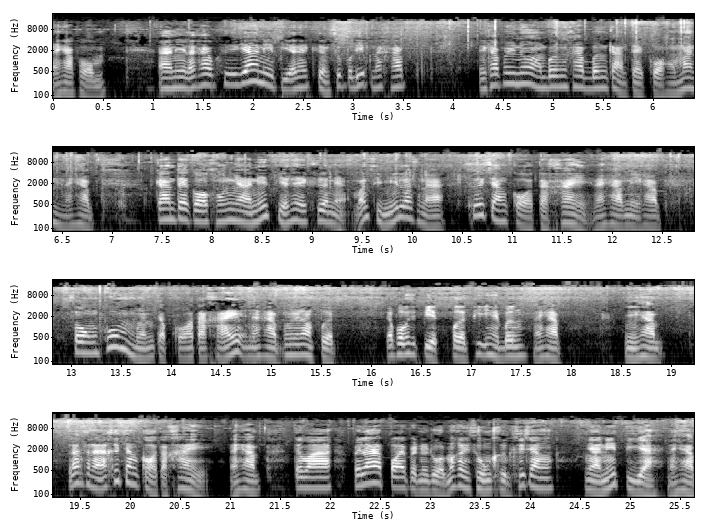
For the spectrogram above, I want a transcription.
นะครับ ผมอันนี้แหละครับคือย่าเนเปียไทยเขื่อนซุปเปอร์ลิฟนะครับนี่ครับพี่น้องเบิ้งครับเบิ้งการแตกกอของมันนะครับ การแตกกอของหญ้านี้เปียไทยเขื่อนเนี่ยมันสิมีลักษณะคือจังก่อตะไคร่นะครับนี่ครับทรงพุ่มเหมือนกับกอตะไคร่นะครับพี่น้องเปิดเดี๋ยวผมจะเปิดเปิดพี่ให้เบิ้งนะครับ นี่ครับ ลักษณะคือจังก่อตะไคร่ นะครับ แต่ว่าเวลาปล่อยเป็นโดดมันก็จะสูงขึ้นคือจังหญ้านี้เปียนะครับ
